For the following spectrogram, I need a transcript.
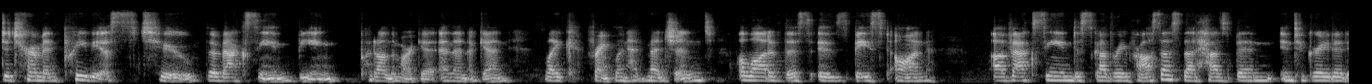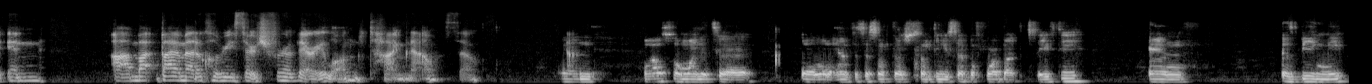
determined previous to the vaccine being put on the market. And then again, like Franklin had mentioned, a lot of this is based on a vaccine discovery process that has been integrated in um, biomedical research for a very long time now. So, and I also wanted to put a little emphasis on something you said before about the safety, and as being me,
